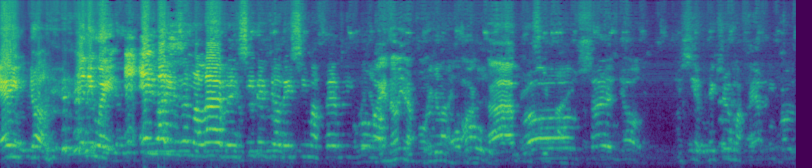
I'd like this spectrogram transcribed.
Hey, yo, anyway, a- anybody who's in my live and see this, yo, they see my family, bro, I like, know you're bald. oh my god, bro, son, yo, you see a picture of my family, bro,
